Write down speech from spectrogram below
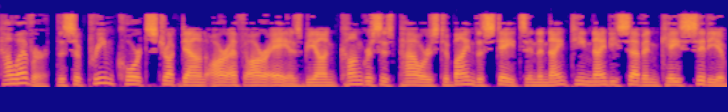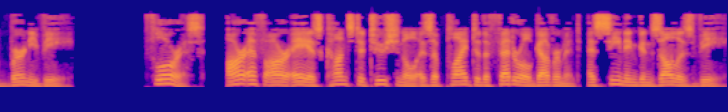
However, the Supreme Court struck down RFRA as beyond Congress's powers to bind the states in the 1997 case City of Boerne v. Flores. RFRA is constitutional as applied to the federal government, as seen in Gonzales v.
